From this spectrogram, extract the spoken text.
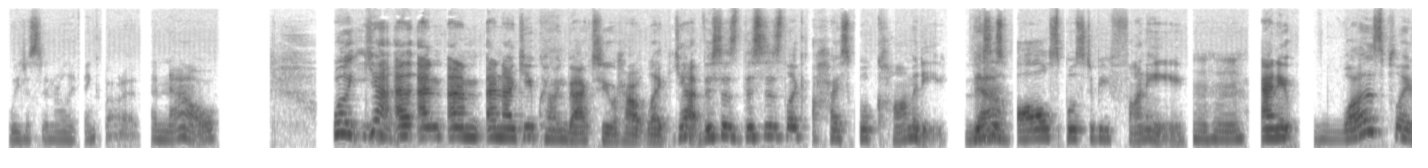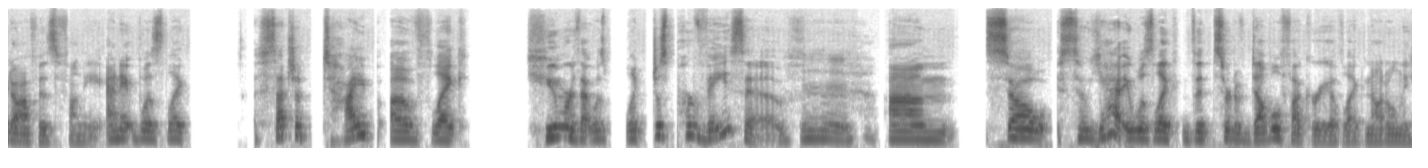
we just didn't really think about it and now Well, yeah, and, and and and I keep coming back to how like yeah, this is this is like a high school comedy. This is all supposed to be funny. Mm-hmm. And it was played off as funny and it was like such a type of like humor that was like just pervasive. Mm-hmm. Um so so yeah, it was like the sort of double fuckery of like not only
